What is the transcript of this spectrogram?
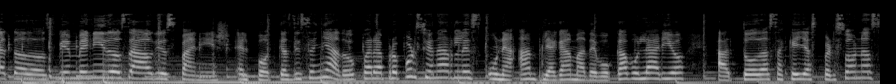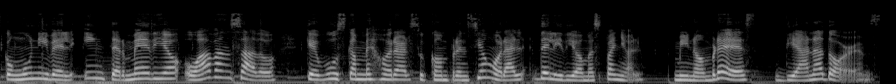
Hola a todos, bienvenidos a Audio Spanish, el podcast diseñado para proporcionarles una amplia gama de vocabulario a todas aquellas personas con un nivel intermedio o avanzado que buscan mejorar su comprensión oral del idioma español. Mi nombre es Diana Dorms.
